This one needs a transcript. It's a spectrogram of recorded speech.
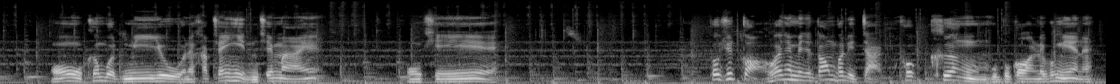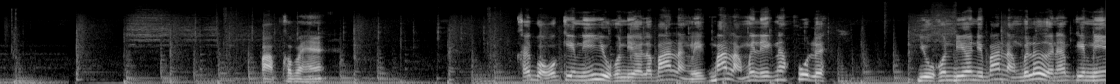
ำโอ้เครื่องบดมีอยู่นะครับ ใช้หินใช้ไม้โอเคพวกชุดเกาะก็ยังเป็นจะต้องผลิตจากพวกเครื่องอุปกรณ์อะไรพวกนี้นะ ปรับเข้าไปฮะใครบอกว่าเกมนี้อยู่คนเดียวแล้วบ้านหลังเล็ก บ้านหลังไม่เล็กนะพูดเลย อยู่คนเดียวเนี่ยบ้านหลังเบลเลอร์นะครับเกมนี้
